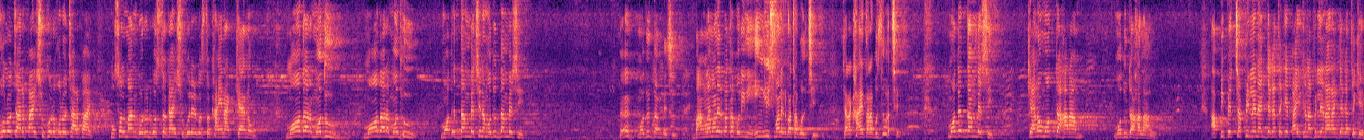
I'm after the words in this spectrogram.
হলো চার পায়, শুকর হলো চার পায়। মুসলমান গরুর গোস্ত খায়, শুকুরের গোস্ত খায় না কেন? মদ আর মধু, মদ আর মধু। মদের দাম বেশি না মধুর দাম বেশি? হ্যাঁ মধুর দাম বেশি। বাংলা মালের কথা বলিনি, ইংলিশ মালের কথা বলছি। যারা খায় তারা বুঝতে পারছে। মদের দাম বেশি। কেন মদটা হারাম? মধুটা হালাল। আপনি পেচ্ছাপ ফিরলেন এক জায়গা থেকে, পায়খানা ফিরলেন আর এক জায়গা থেকে।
